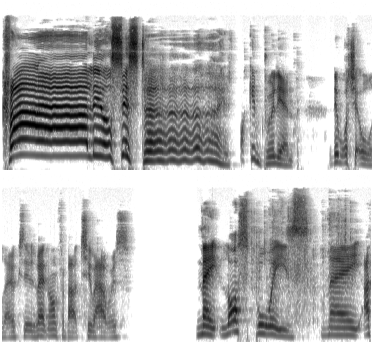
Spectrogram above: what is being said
"Cry, little sister." It was fucking brilliant. I didn't watch it all though because it went on for about two hours. Mate, Lost Boys, mate. I,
